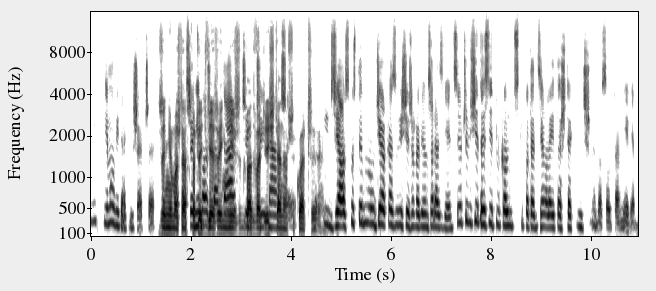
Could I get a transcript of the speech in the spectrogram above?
Nikt nie mówi takich rzeczy. Że nie można skoczyć wyżej tak, niż 2,20 na przykład. Czy... I w związku z tym ludzie okazuje się, że robią coraz więcej. Oczywiście to jest nie tylko ludzki potencjał, ale też techniczny, bo są tam, nie wiem,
